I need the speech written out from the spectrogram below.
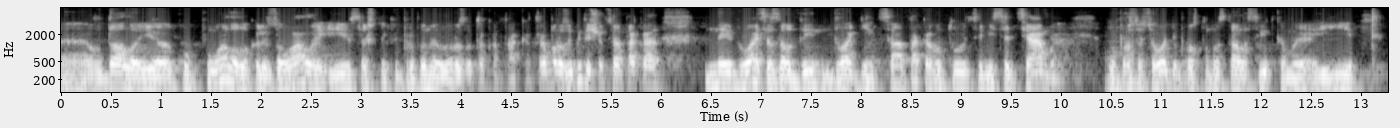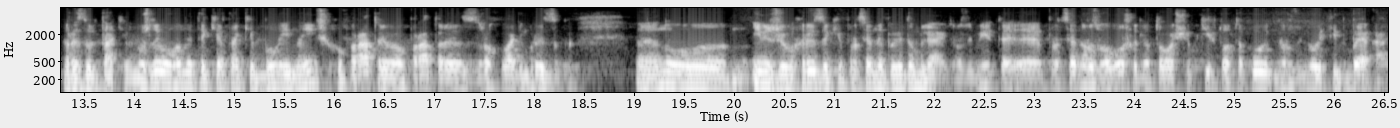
е, вдало її купували, локалізували і все ж таки припинили розвиток атаки. Треба розуміти, що ця атака не відбувається за один-два дні. Ця атака готується місяцями. Ну просто сьогодні просто ми стали свідками її результатів. Можливо, вони такі атаки були і на інших операторів. а Оператори з рахуванням ризику ну іміджових ризиків про це не повідомляють. Розумієте, Е, про це не розголошують для того, щоб ті, хто атакують, не розуміли фідбека,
